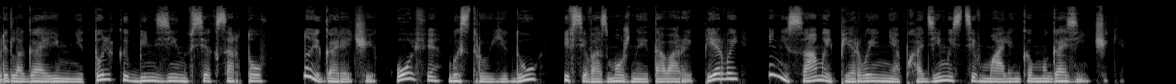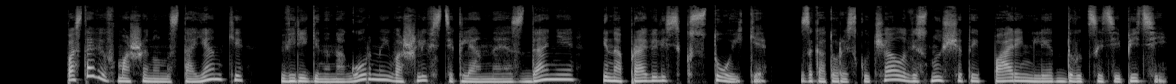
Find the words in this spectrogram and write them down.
предлагая им не только бензин всех сортов, но и горячий кофе, быструю еду и всевозможные товары первой и не самой первой необходимости в маленьком магазинчике. Поставив машину на стоянке, Веригина Нагорный вошли в стеклянное здание и направились к стойке, за которой скучал веснущатый парень лет двадцати пяти.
